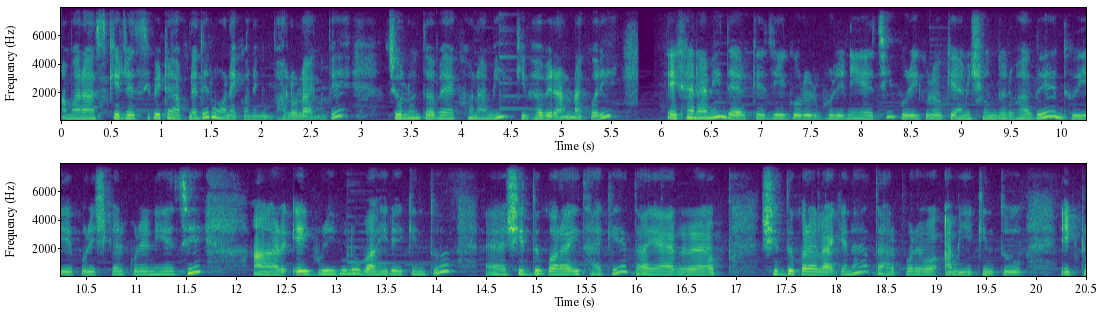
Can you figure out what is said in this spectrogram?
আমার আজকের রেসিপিটা আপনাদের অনেক অনেক ভালো লাগবে। চলুন তবে এখন আমি কীভাবে রান্না করি। এখানে আমি দেড় কেজি গরুর ভুঁড়ি নিয়েছি। ভুঁড়িগুলোকে আমি সুন্দরভাবে ধুয়ে পরিষ্কার করে নিয়েছি। আর এই ভুঁড়িগুলো বাহিরে কিন্তু সিদ্ধ করাই থাকে, তাই আর সিদ্ধ করা লাগে না। তারপরেও আমি কিন্তু একটু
